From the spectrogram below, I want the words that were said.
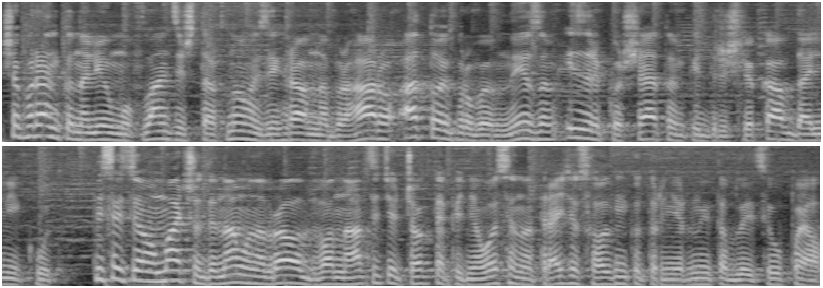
Шапаренко на лівому фланзі штрафного зіграв на Брагару, а той пробив низом і з рикошетом під Ришлюка в дальній кут. Після цього матчу Динамо набрало 12 очок та піднялося на третю сходинку турнірної таблиці УПЛ.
